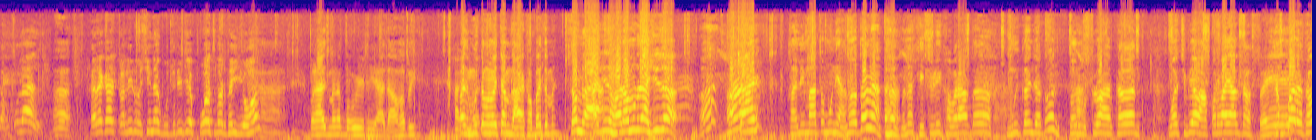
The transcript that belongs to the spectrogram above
ચંપુલાલ હા. ખરેખર કલી ડોશીના ગુજરી જે પોચ વાર થઈ ગયો હા. પણ આજ મને બહુ યાદ આવે ભાઈ. પણ હું તમને ચમ લાગે ખબર તમને? ચમ લાગે આજે હરામું રાખ્યું છે. હા? હા? તો હું નાનો હતો ને મને ખીચડી ખવડાવતો. હું. કઈ જતો ને તો રોટલો હાલતો પોચ બે વાપરવા હાલતો. જબ્બર હતો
